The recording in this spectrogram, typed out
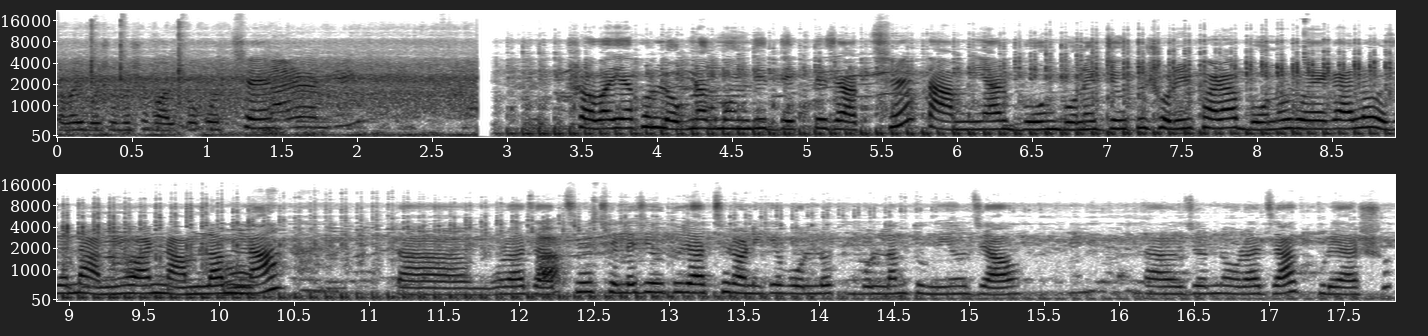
সবাই বসে বসে গল্প করছে। সবাই এখন লোকনাথ মন্দির দেখতে যাচ্ছে। তা আমি আর বোন, বোনের যেহেতু শরীর খারাপ, বোনও রয়ে গেল, ওই জন্য আমিও আর নামলাম না। তা ওরা যাচ্ছে, ছেলে যেহেতু যাচ্ছে, রনিকে বলল, বললাম তুমিও যাও। তা ওই জন্য ওরা যাক ঘুরে আসুক।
